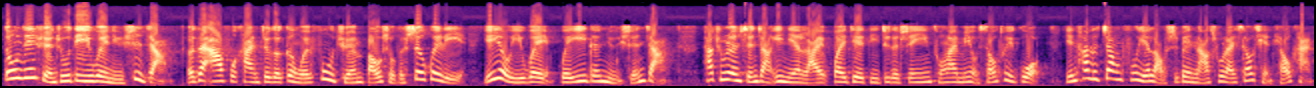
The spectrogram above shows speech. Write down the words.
东京选出第一位女市长，而在阿富汗这个更为父权保守的社会里，也有一位唯一的女省长。她出任省长一年来，外界抵制的声音从来没有消退过，连她的丈夫也老是被拿出来消遣调侃。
